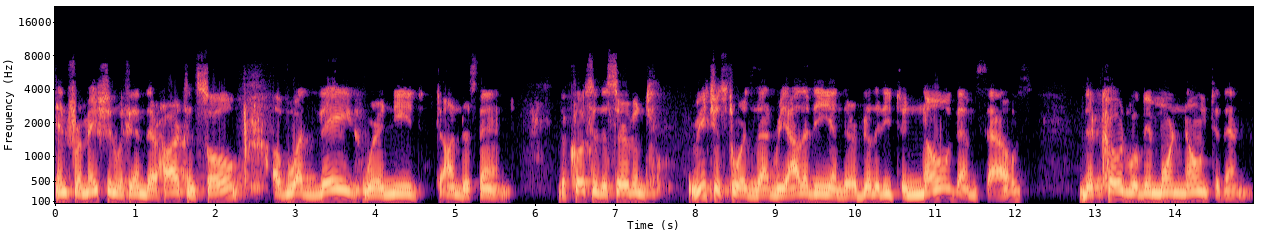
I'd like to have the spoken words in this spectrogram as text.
information within their heart and soul of what they were in need to understand. The closer the servant reaches towards that reality and their ability to know themselves, their code will be more known to them.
